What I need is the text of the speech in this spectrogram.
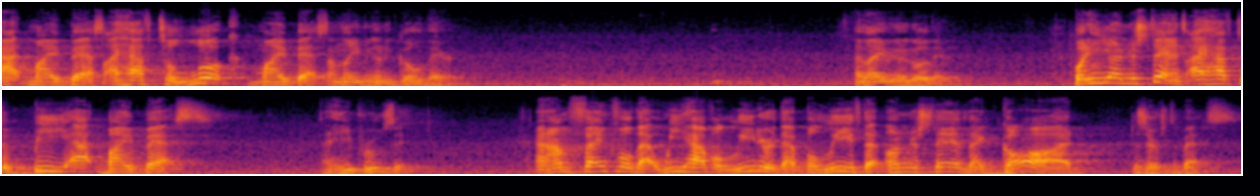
at my best. I have to look my best. I'm not even going to go there. I'm not even going to go there. But he understands I have to be at my best. And he proves it. And I'm thankful that we have a leader that believes, that understands that God deserves the best,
